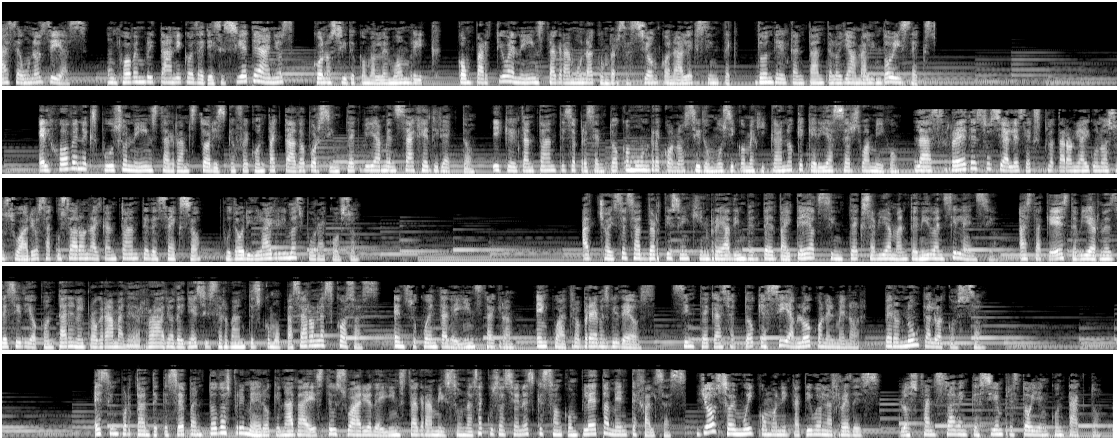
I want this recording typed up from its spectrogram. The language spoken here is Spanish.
Hace unos días, un joven británico de 17 años, conocido como Lemon Brick, compartió en Instagram una conversación con Alex Sintek, donde el cantante lo llama lindo y sexy. El joven expuso en Instagram Stories que fue contactado por Sintec vía mensaje directo, y que el cantante se presentó como un reconocido músico mexicano que quería ser su amigo. Las redes sociales explotaron y algunos usuarios acusaron al cantante de sexo, pudor y lágrimas por acoso. Ad Choices Advertising in Read Invented by Teat Syntax se había mantenido en silencio, hasta que este viernes decidió contar en el programa de radio de Jesse Cervantes cómo pasaron las cosas. En su cuenta de Instagram, en cuatro breves videos, Syntax aceptó que sí habló con el menor, pero nunca lo acosó. Es importante que sepan todos primero que nada este usuario de Instagram hizo unas acusaciones que son completamente falsas. Yo soy muy comunicativo en las redes, los fans saben que siempre estoy en contacto.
